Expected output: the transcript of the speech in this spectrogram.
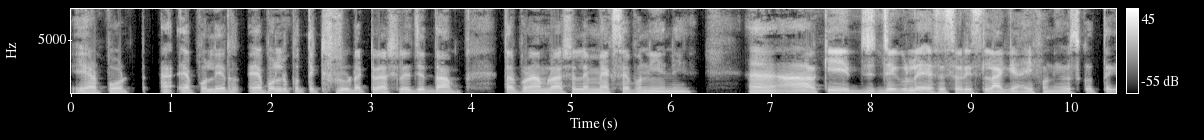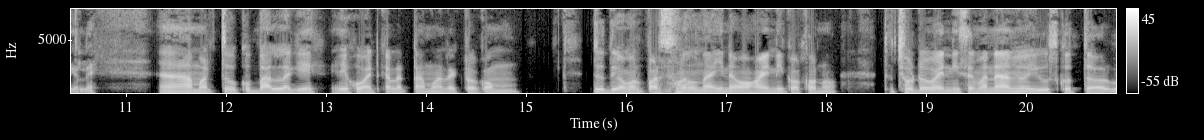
এয়ারপোর্ট অ্যাপলের অ্যাপলের প্রত্যেকটা প্রোডাক্টের আসলে যে দাম তারপরে আমরা আসলে ম্যাক্স অ্যাপও নিয়ে নিই। হ্যাঁ আর কি যেগুলো অ্যাসেসরিজ লাগে আইফোন ইউজ করতে গেলে। হ্যাঁ আমার তো খুব ভালো লাগে। এই হোয়াইট কালারটা আমার একরকম, যদিও আমার পার্সোনাল নাই নেওয়া হয়নি কখনো। তো ছোট ভাই নিচে মানে আমিও ইউজ করতে পারব।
